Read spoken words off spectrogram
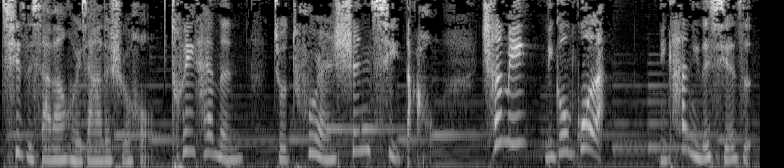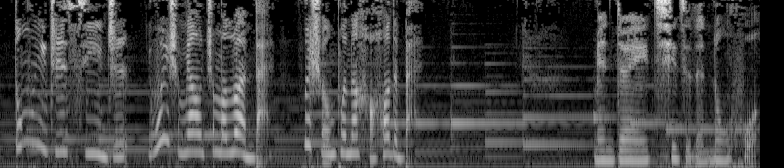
妻子下班回家的时候，推开门就突然生气大吼：“陈明，你给我过来！你看你的鞋子东一只西一只，你为什么要这么乱摆？为什么不能好好的摆？”面对妻子的怒火，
